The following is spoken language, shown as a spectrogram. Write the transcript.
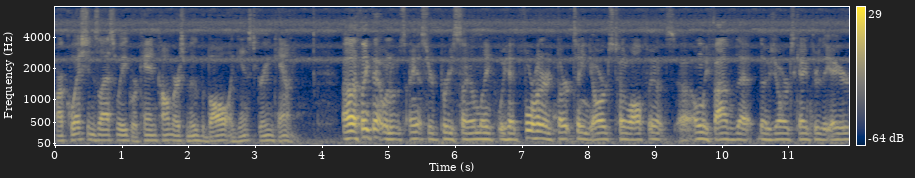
Our questions last week were: Can Commerce move the ball against Greene County? Uh, I think that one was answered pretty soundly. We had 413 yards total offense. Uh, only five of that those yards came through the air.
